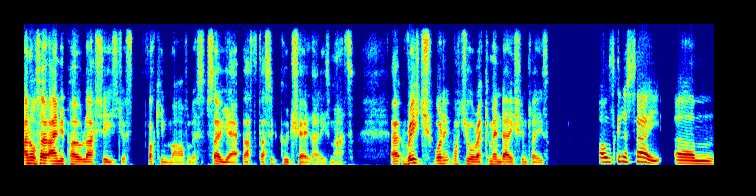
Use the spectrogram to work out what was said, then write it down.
And also Amy Poehler, she's just fucking marvelous. So yeah, that's that's a good shout. That is Matt. Uh, Rich, what what's your recommendation, please? I was gonna say, um,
